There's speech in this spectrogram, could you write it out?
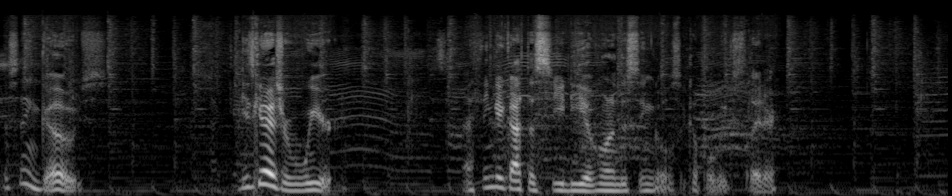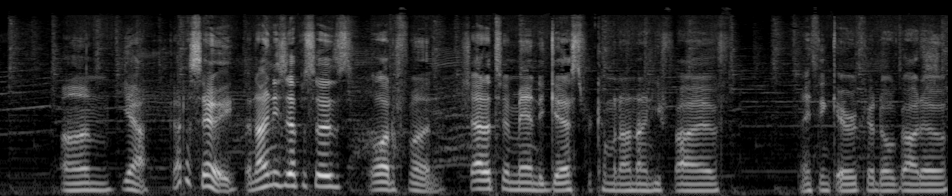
this thing goes. These guys are weird. I think I got the CD of one of the singles a couple weeks later. Um, yeah, gotta say, the 90s episodes, a lot of fun. Shout out to Amanda Guest for coming on 95. And I think Erica Delgado,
